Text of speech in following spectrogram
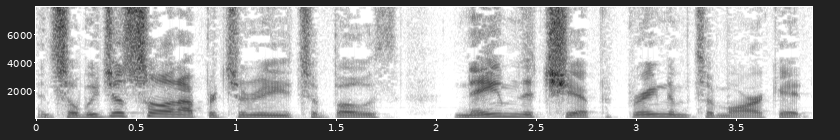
And so we just saw an opportunity to both name the chip, bring them to market,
